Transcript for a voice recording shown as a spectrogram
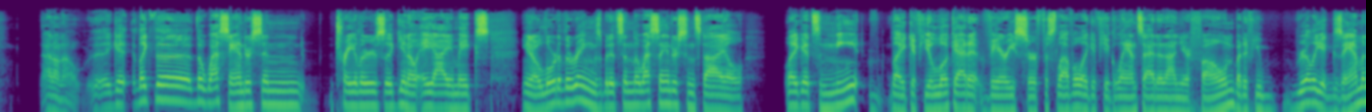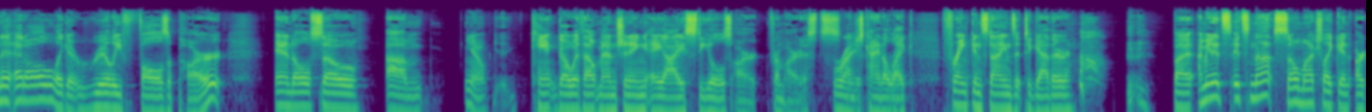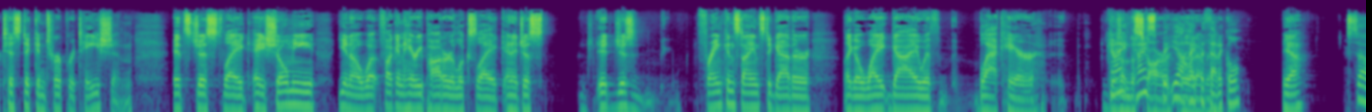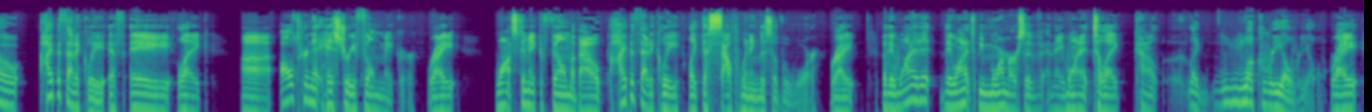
I don't know, they get like the the Wes Anderson trailers. Like you know, AI makes you know Lord of the Rings, but it's in the Wes Anderson style. Like it's neat. Like if you look at it very surface level, like if you glance at it on your phone, but if you really examine it at all, like it really falls apart and also um you know can't go without mentioning ai steals art from artists right and just kind of right. like frankenstein's it together but i mean it's it's not so much like an artistic interpretation it's just like hey show me you know what fucking harry potter looks like and it just it just frankenstein's together like a white guy with black hair gives I, him the I scar a or hypothetical? yeah So hypothetically, if a like uh alternate history filmmaker, right, wants to make a film about hypothetically like the South winning the Civil War, right? But they wanted it they want it to be more immersive and they want it to like kind of like look real real right?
